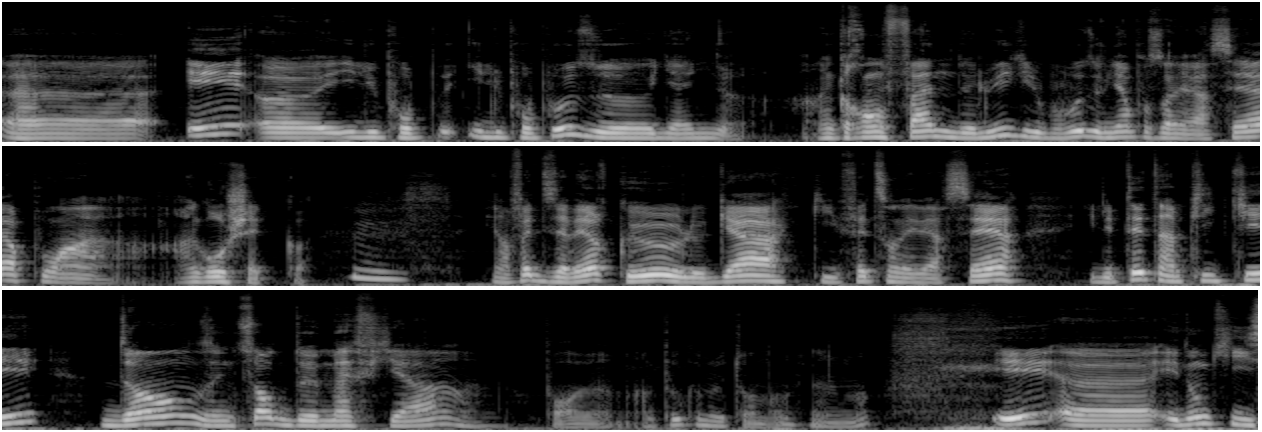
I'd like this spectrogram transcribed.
Euh, et euh, il, lui il lui propose, il y a une, un grand fan de lui qui lui propose de venir pour son anniversaire pour un, un gros chèque, quoi. Hmm. Et en fait, il s'avère que le gars qui fête son anniversaire, il est peut-être impliqué dans une sorte de mafia, pour, euh, un peu comme le tournant finalement. Et, euh, et donc, il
